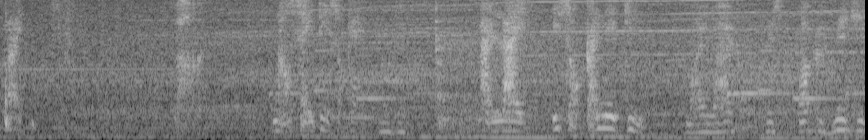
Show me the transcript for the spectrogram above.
This my Look. Now say this, okay? Okay. My life is Okaneki. My life is Mickey.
